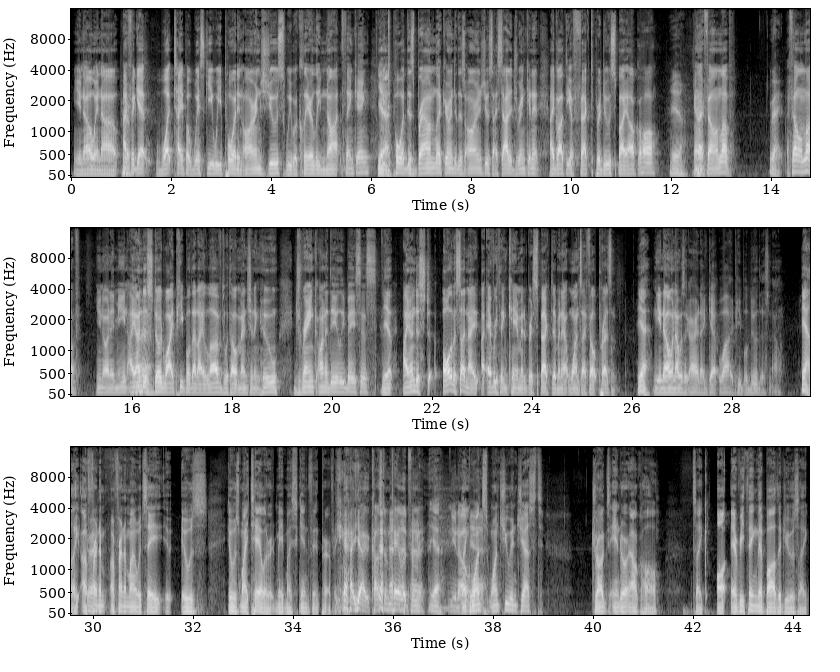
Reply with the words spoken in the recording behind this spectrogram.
You know, and uh, I forget what type of whiskey we poured in orange juice. We were clearly not thinking. Yeah. We poured this brown liquor into this orange juice. I started drinking it. I got the effect produced by alcohol, Yeah. and I fell in love. Right. I fell in love. You know what I mean? I understood why people that I loved, without mentioning who, drank on a daily basis. Yep. I understood. All of a sudden, I everything came into perspective, and at once I felt present. Yeah, You know, and I was like, all right, I get why people do this now. yeah. Like a friend of a friend of mine would say, it, it was it was my tailor. It made my skin fit perfectly. Yeah, yeah, custom tailored for me. Yeah, You know? like Yeah. once once you ingest drugs and or alcohol, it's like all everything that bothered you is like,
